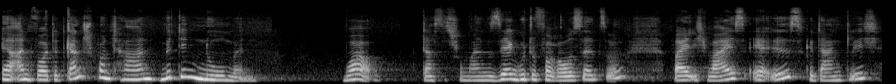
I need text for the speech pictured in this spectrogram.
Er antwortet ganz spontan mit den Nomen. Wow, das ist schon mal eine sehr gute Voraussetzung, weil ich weiß, er ist gedanklich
